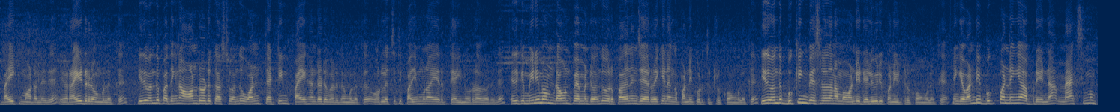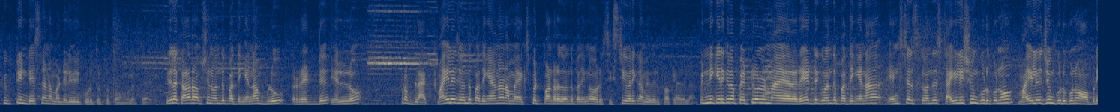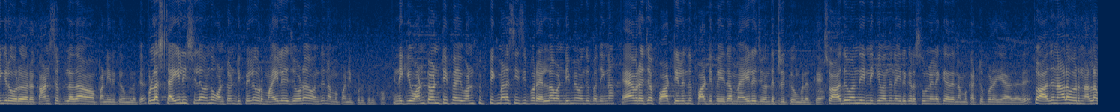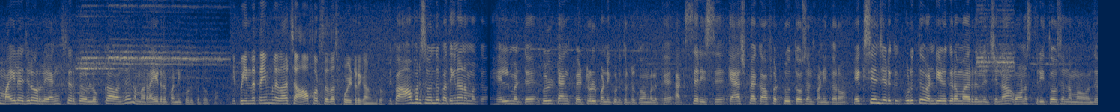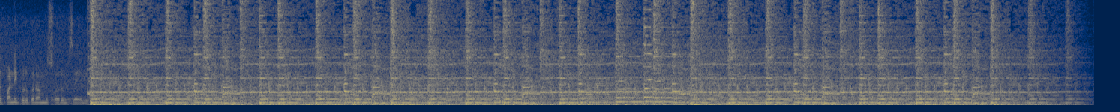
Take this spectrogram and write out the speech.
பைக் மாடல் இது ரைடர் உங்களுக்கு. இது வந்து பார்த்தீங்கன்னா ஆன் ரோடு காஸ்ட் வந்து ஒன் தேர்ட்டின் ஃபைவ் ஹண்ட்ரட் வருது உங்களுக்கு. ஒரு லட்சத்தி பதிமூணாயிரத்தி ஐநூறுரூவா வருது. இதுக்கு மினிமம் டவுன் பேமெண்ட் வந்து ஒரு பதினஞ்சாயிரம் ரூபாய்க்கு நாங்கள் பண்ணி கொடுத்துட்ருக்கோம் உங்களுக்கு. இது வந்து புக்கிங் பேஸில் தான் நம்ம வண்டி டெலிவரி பண்ணிட்டு இருக்கோம் உங்களுக்கு. நீங்கள் வண்டி புக் பண்ணீங்க அப்படின்னா மேக்ஸிமம் ஃபிஃப்டீன் டேஸில் நம்ம டெலிவரி கொடுத்துட்ருக்கோம் உங்களுக்கு. இதில் கலர் ஆப்ஷன் வந்து பார்த்தீங்கன்னா ப்ளூ ரெட்டு எல்லோ அப்புறம் பிளாக் மைலேஜ் வந்து பார்த்தீங்கன்னா நம்ம எக்ஸ்பெக்ட் பண்ணுறது வந்து பார்த்தீங்கன்னா ஒரு சிக்ஸ்டி வரைக்கும் நம்ம எதிர்பார்க்கலாம் இதில். இன்னைக்கு இருக்கிற பெட்ரோல் ரேட்டுக்கு வந்து பார்த்தீங்கன்னா யங்ஸ்டர்ஸ்க்கு வந்து ஸ்டைலிஷும் கொடுக்கணும் மைலேஜும் கொடுக்கணும் அப்படிங்கிற ஒரு ஒரு கான்செப்ட்டில் தான் பண்ணியிருக்கு உங்களுக்கு ஃபுல்லாக ஸ்டைலிஷில் வந்து ஒன் டுவெண்ட்டி ஃபைவ்ல ஒரு மைலேஜோட வந்து நம்ம பண்ணி கொடுத்துருக்கோம். இன்னைக்கு ஒன் டுவெண்ட்டி ஃபைவ் ஒன் ஃபிஃப்டிக்கு மேலே சிசி போகிற எல்லா வண்டியுமே வந்து பார்த்தீங்கன்னா ஆவரேஜாக ஃபார்ட்டிலேருந்து ஃபார்ட்டி ஃபைவ் தான் மைலேஜ் வந்துட்டு இருக்கு உங்களுக்கு ஸோ அது வந்து இன்னைக்கு வந்து இருக்கிற சூழ்நிலைக்கு அதை நம்ம கட்டுப்படி ஆகாது ஸோ அதனால ஒரு நல்ல மைலேஜில் ஒரு யங்ஸ்டருக்கு லுக்காக வந்து நம்ம ரைடர் பண்ணி கொடுத்துட்ருக்கோம் இப்போ இந்த டைமில் ஏதாச்சும் ஆஃபர்ஸ் ஏதாச்சும் போயிட்டு இருக்காங்க இப்போ ஆஃபர்ஸ் வந்து பார்த்தீங்கன்னா நமக்கு ஹெல்மெட்டு ஃபுல் டேங்க் பெட்ரோல் பண்ணி கொடுத்துட்ருக்கோம் உங்களுக்கு. Accessories cashback offer two thousand பண்ணி தரோம். எக்ஸ்சேஞ்ச் எடுக்க கொடுத்து வண்டி எடுக்கிற மாதிரி இருந்துச்சுன்னா போனஸ் த்ரீ தௌசண்ட் நம்ம வந்து பண்ணி கொடுக்குறோம் நம்ம ஷோரூம் சைடில்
